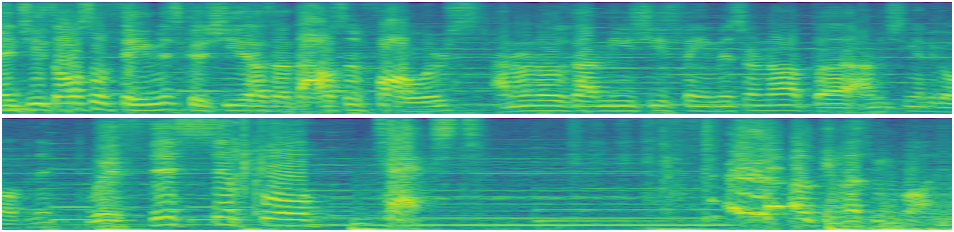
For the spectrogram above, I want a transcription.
And she's also famous because she has a thousand followers. I don't know if that means she's famous or not, but I'm just gonna go with it. With this simple text. okay, let's move on.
